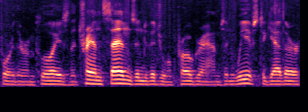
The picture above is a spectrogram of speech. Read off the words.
for their employees that transcends individual programs and weaves together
